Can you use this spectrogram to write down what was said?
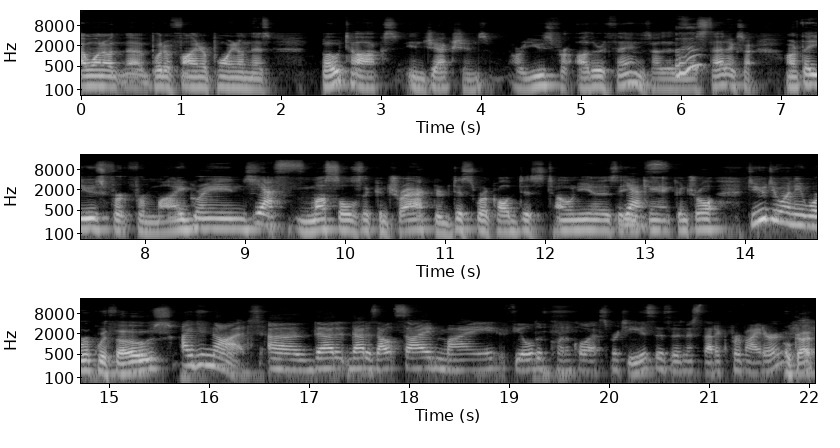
I want to uh, put a finer point on this. Botox injections are used for other things other than Mhm. aesthetics. aren't they used for, for migraines? Yes. Muscles that contract or dis, we're called dystonias that Yes. you can't control. Do you do any work with those? I do not. Um, that that is outside my field of clinical expertise as an aesthetic provider. Okay.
